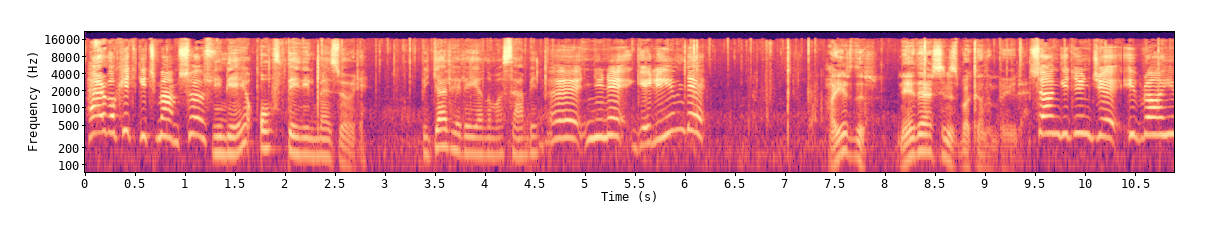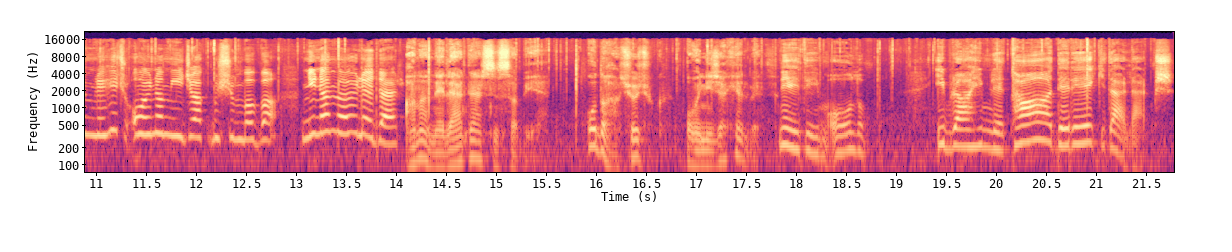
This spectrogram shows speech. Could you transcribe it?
Her vakit gitmem söz. Nineye of denilmez öyle. Bir gel hele yanıma sen benim. Ee, nine geleyim de Hayırdır? Ne dersiniz bakalım böyle? sen gidince İbrahim'le hiç oynamayacakmışım baba. Ninem öyle der. Ana neler dersin Sabiye? O daha çocuk. Oynayacak elbet. Ne edeyim oğlum? İbrahim'le ta dereye giderlermiş.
